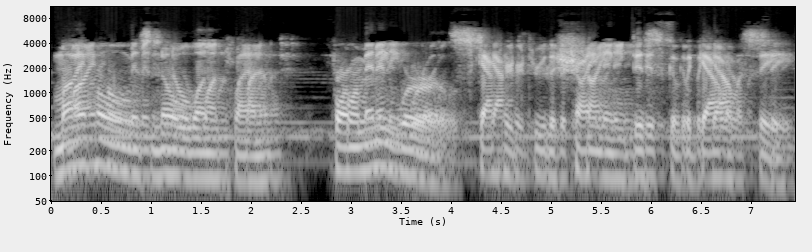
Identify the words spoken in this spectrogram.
My home is no one planet, for many worlds scattered through the shining disk of the galaxy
